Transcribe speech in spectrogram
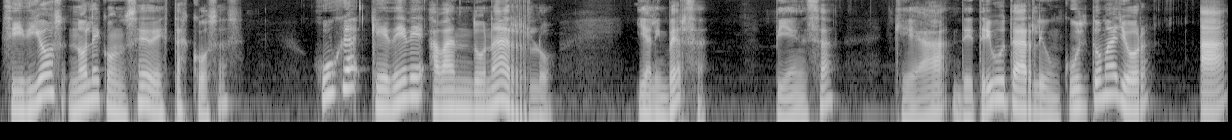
Si Dios no le concede estas cosas, juzga que debe abandonarlo y a la inversa, piensa que ha de tributarle un culto mayor a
